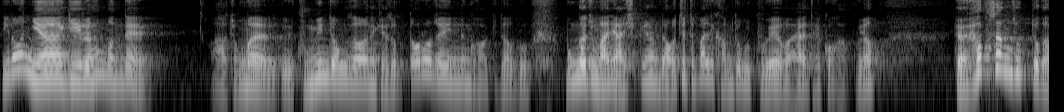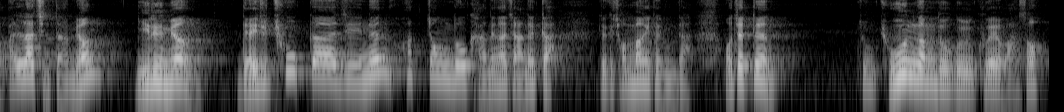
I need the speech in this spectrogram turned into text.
이런 이야기를 한 건데 아 정말 그 국민 정서와는 계속 떨어져 있는 것 같기도 하고 뭔가 좀 많이 아쉽긴 합니다. 어쨌든 빨리 감독을 구해 와야 될 것 같고요. 협상 속도가 빨라진다면 이르면 내주 초까지는 확정도 가능하지 않을까 이렇게 전망이 됩니다. 어쨌든 좀 좋은 감독을 구해 와서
